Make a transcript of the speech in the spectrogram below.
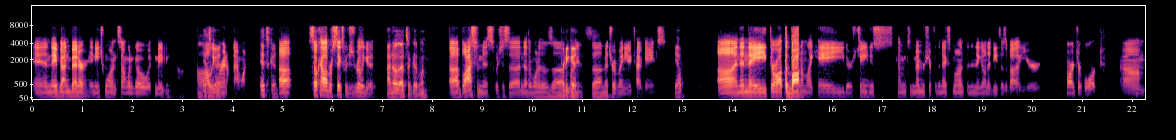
and they've gotten better in each one. So I'm gonna go with maybe. I'll, I'll leave good. Brant on that one. it's good. Uh, Soul Calibur 6, which is really good. I know that's a good one. Uh, Blasphemous, which is uh, another one of those uh, Pretty good. Brant's, uh, Metroidvania type games. Yep. Uh, and then they throw out the bottom like, hey, there's changes coming to the membership for the next month, and then they go into details about your cards are borked. Um,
